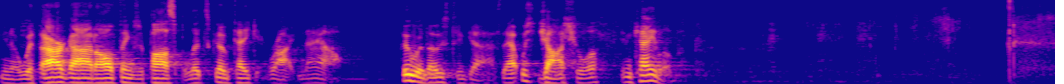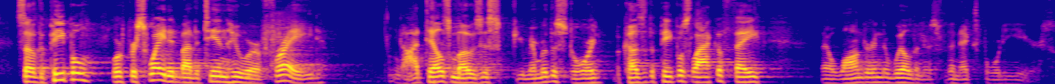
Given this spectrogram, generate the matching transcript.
you know, with our God, all things are possible. Let's go take it right now. Who were those two guys? That was Joshua and Caleb. So the people were persuaded by the ten who were afraid God tells Moses, if you remember the story, because of the people's lack of faith, they'll wander in the wilderness for the next 40 years.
